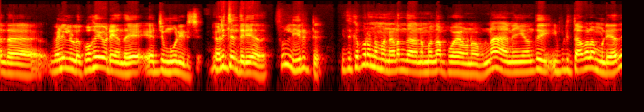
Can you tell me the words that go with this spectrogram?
அந்த வெளியில் உள்ள குகையோடைய அந்த எட்ஜ் மூடிடுச்சு. வெளிச்சம் தெரியாது. ஃபுல் இருட்டு. இதுக்கப்புறம் நம்ம நடந்த நம்ம தான் போயாகணும் அப்படின்னா நீங்கள் வந்து இப்படி தவள முடியாது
